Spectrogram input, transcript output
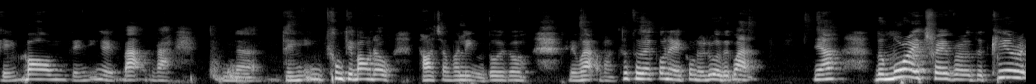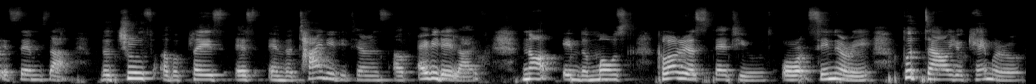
thấy bom thấy những người bạn và à, thấy những không thấy bom đâu. Nó trong vali của tôi cơ đúng không ạ? Và thực ra câu này câu nói đùa với các bạn Yeah. The more I travel, the clearer it seems that the truth of a place is in the tiny details of everyday life, not in the most glorious statue or scenery. Put down your camera,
